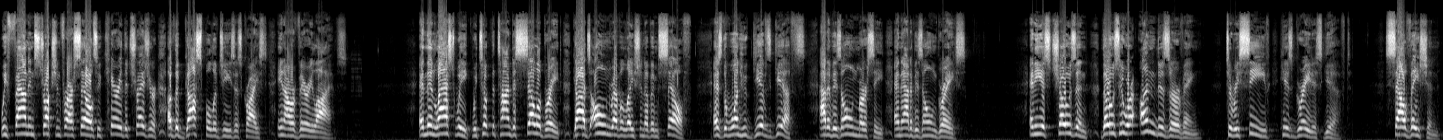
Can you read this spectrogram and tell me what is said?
we found instruction for ourselves who carry the treasure of the gospel of Jesus Christ in our very lives. And then last week, we took the time to celebrate God's own revelation of Himself as the one who gives gifts out of His own mercy and out of His own grace. And He has chosen those who are undeserving to receive His greatest gift salvation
